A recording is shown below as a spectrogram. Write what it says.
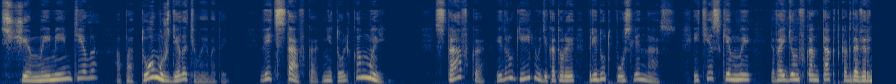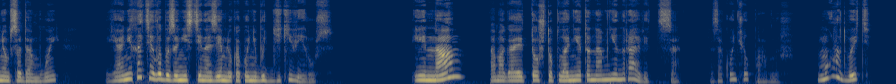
с чем мы имеем дело, а потом уж делать выводы. Ведь ставка не только мы. Ставка и другие люди, которые придут после нас, и те, с кем мы войдем в контакт, когда вернемся домой. Я не хотела бы занести на Землю какой-нибудь дикий вирус. И нам помогает то, что планета нам не нравится, — закончил Павлыш. — Может быть,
